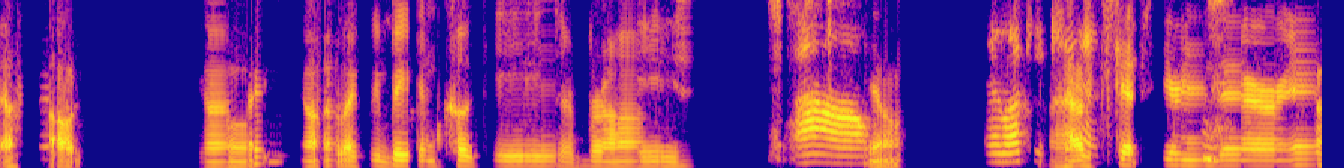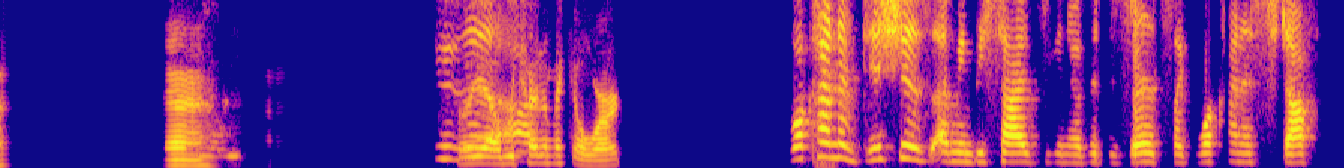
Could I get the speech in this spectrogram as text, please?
left out. You know, like, you know, like we bake them cookies or brownies. Wow. You know, They're lucky I have chips here and there. Yeah. yeah. So yeah, we try uh, to make it work. what kind of dishes? I mean, besides you know the desserts, like what kind of stuff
